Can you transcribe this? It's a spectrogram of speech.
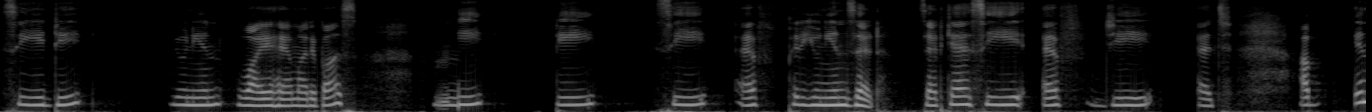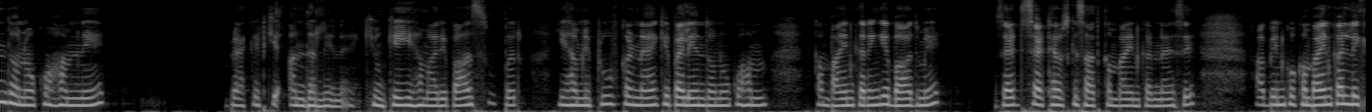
सी। डी यूनियन वाई है हमारे पास। बी टी सी एफ़ फिर यूनियन जेड। जेड क्या है? C f g h. अब इन दोनों को हमने ब्रैकेट के अंदर लेना है क्योंकि ये हमारे पास ऊपर ये हमने प्रूव करना है कि पहले इन दोनों को हम कंबाइन करेंगे बाद में। जेड सेट है उसके साथ कंबाइन करना है इसे। अब इनको कंबाइन कर लिख,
